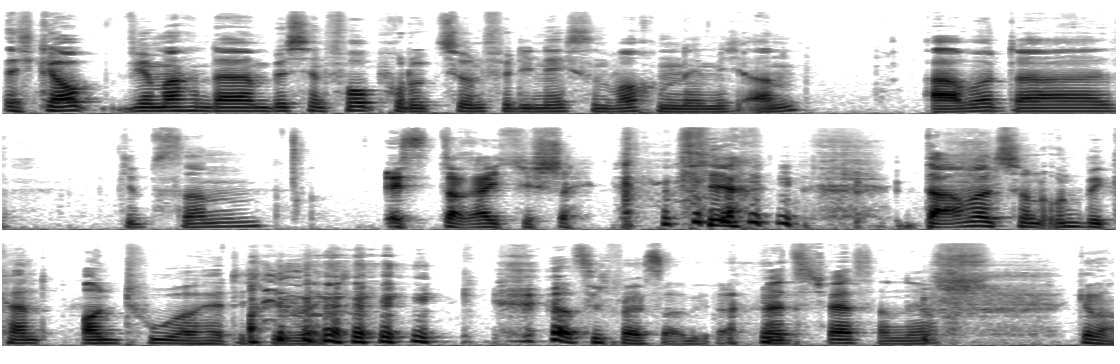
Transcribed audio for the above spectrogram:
Ich glaube, wir machen da ein bisschen Vorproduktion für die nächsten Wochen, nehme ich an. Aber da gibt es dann. Österreichische. ja. Damals schon unbekannt on Tour, hätte ich gesagt. Hört sich besser an, ja. Hört sich besser an, ja. Genau,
